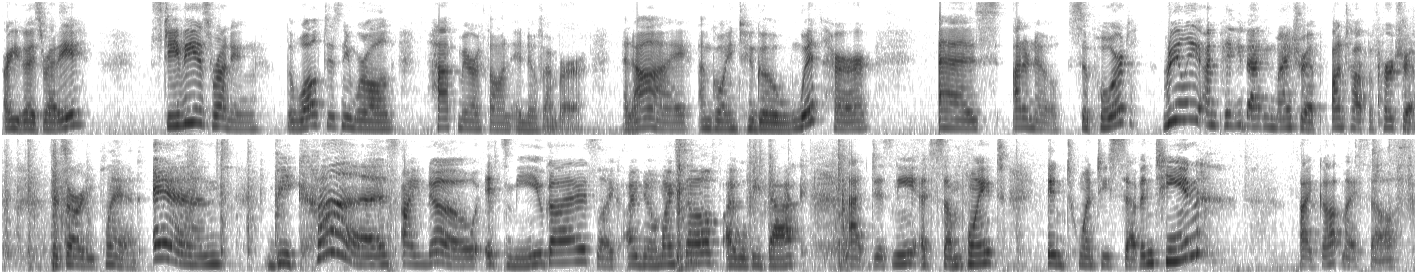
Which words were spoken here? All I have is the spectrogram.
Are you guys ready? Stevie is running the Walt Disney World half marathon in November. And I am going to go with her as, I don't know, support? Really, I'm piggybacking my trip on top of her trip that's already planned. And because I know it's me, you guys, like I know myself, I will be back at Disney at some point in 2017. I got myself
